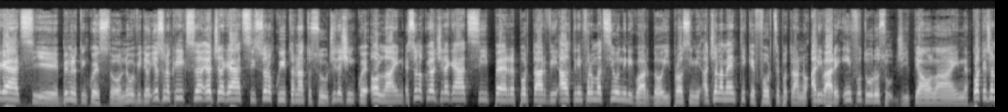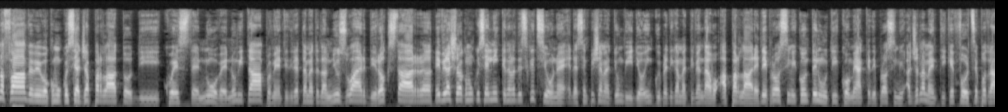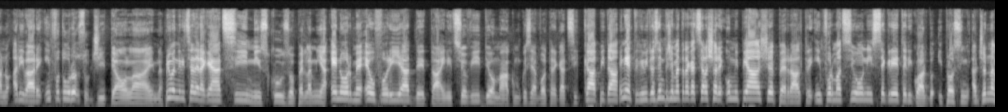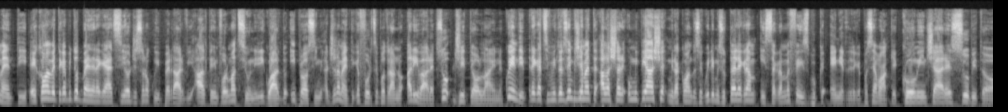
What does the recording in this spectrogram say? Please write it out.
ragazzi, benvenuti in questo nuovo video, io sono Crix e oggi ragazzi sono qui tornato su GT5 Online E sono qui oggi ragazzi per portarvi altre informazioni riguardo i prossimi aggiornamenti che forse potranno arrivare in futuro su GTA Online. Qualche giorno fa vi avevo comunque sia già parlato di queste nuove novità provenienti direttamente dal newswire di Rockstar E vi lascerò comunque sia il link nella descrizione ed è semplicemente un video in cui praticamente vi andavo a parlare dei prossimi contenuti come anche dei prossimi aggiornamenti che forse potranno potranno arrivare in futuro su GTA Online. Prima di iniziare ragazzi mi scuso per la mia enorme euforia detta a inizio video ma comunque sia a volte ragazzi capita. E niente vi invito semplicemente ragazzi a lasciare un mi piace per altre informazioni segrete riguardo i prossimi aggiornamenti. E come avete capito bene ragazzi oggi sono qui per darvi altre informazioni riguardo i prossimi aggiornamenti che forse potranno arrivare su GTA Online. Quindi ragazzi vi invito semplicemente a lasciare un mi piace, mi raccomando seguitemi su Telegram, Instagram e Facebook e niente direi che possiamo anche cominciare subito.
